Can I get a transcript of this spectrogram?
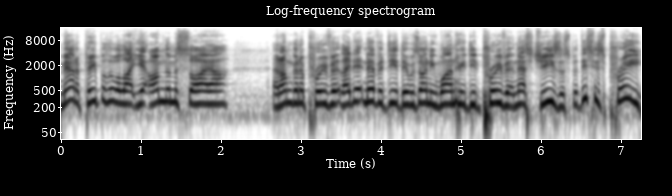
Amount of people who were like, Yeah, I'm the Messiah and I'm going to prove it. They never did. There was only one who did prove it, and that's Jesus. But this is pre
